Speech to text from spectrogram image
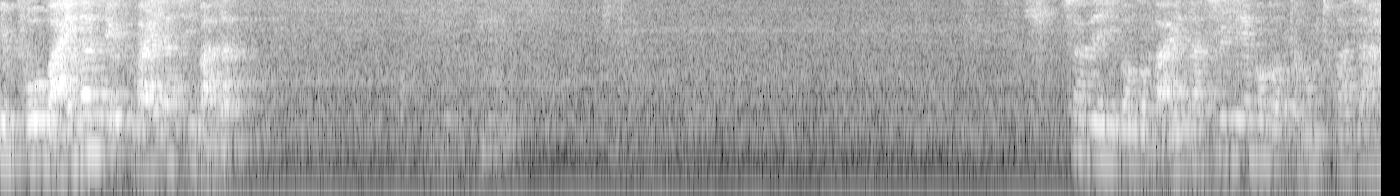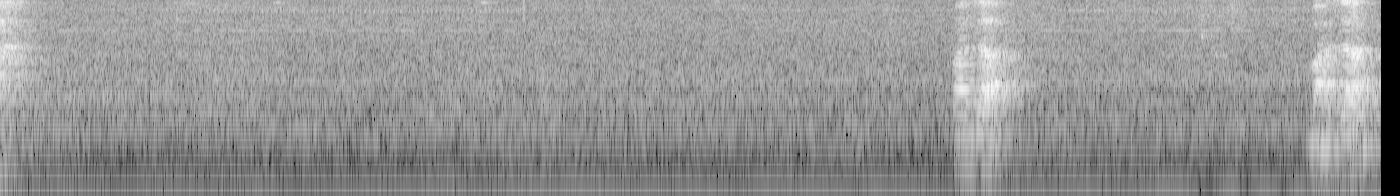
여기 부호 마이너스 x 마이너스 2 맞아? 숫자 대 2번 거 마이너스 1대 2번 거부터 검토하자. 맞아. 맞아.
